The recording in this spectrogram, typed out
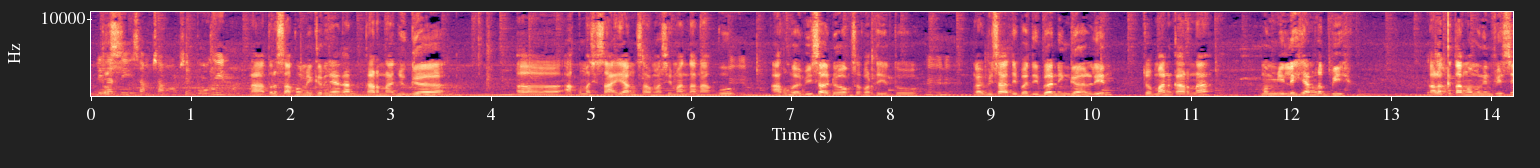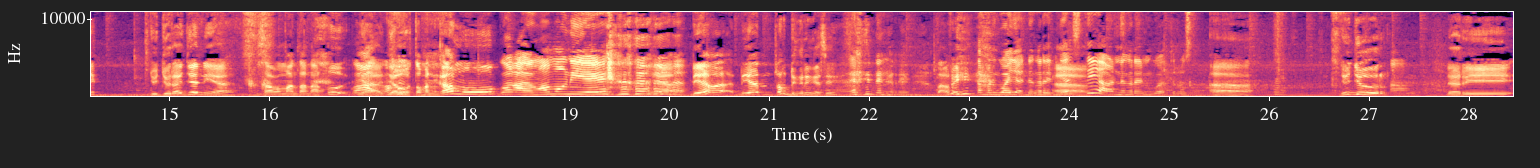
Di terus hati sama-sama bisa bohongin. Nah terus aku mikirnya kan karena juga eh, aku masih sayang sama si mantan aku Mm-mm. aku nggak bisa dong seperti itu. Nggak bisa tiba-tiba ninggalin cuman karena memilih yang lebih. Kalau kita ngomongin fisik jujur aja nih ya sama mantan aku Wah. ya jauh teman kamu. Gue kagak ngomong nih. Ya dia dia ntar dengerin gak sih? Dengerin. Tapi temen gue aja dengerin. Dia Ah. setia dengerin gue terus. Ah. Jujur Ah. dari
